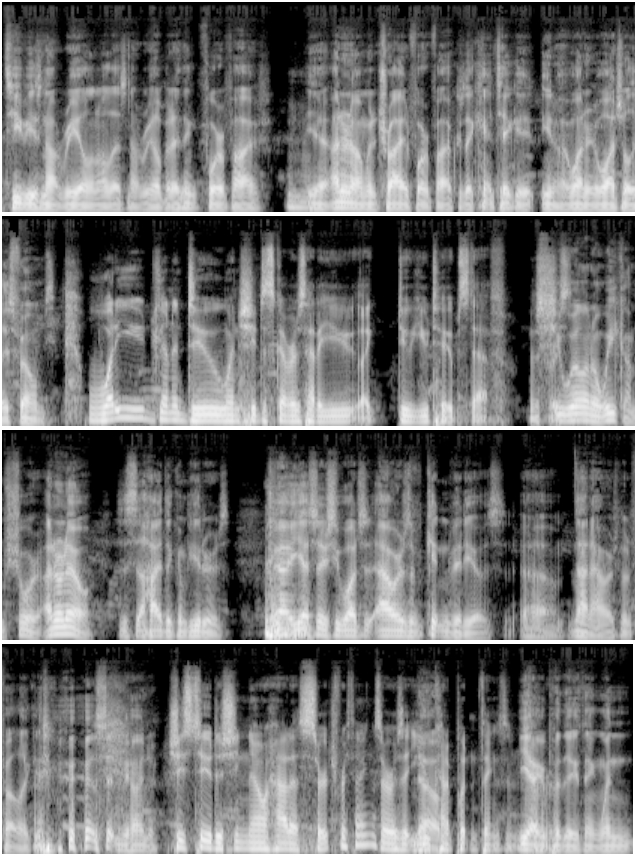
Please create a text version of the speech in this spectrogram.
TV is not real and all that's not real. But I think four or 5 Mm-hmm. Yeah, I don't know. I'm going to try it four or five because I can't take it. You know, I wanted to watch all these films. What are you gonna do when she discovers how to you like do YouTube stuff? She will in a week, I'm sure. I don't know. Just hide the computers. Uh, yesterday, she watched hours of kitten videos. Um, not hours, but it felt like it. Sitting behind her. She's two. Does she know how to search for things, or is it you No. kind of putting things in? Yeah, you put the thing when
